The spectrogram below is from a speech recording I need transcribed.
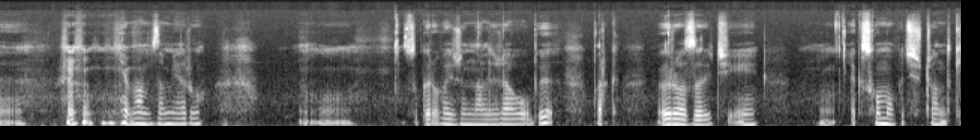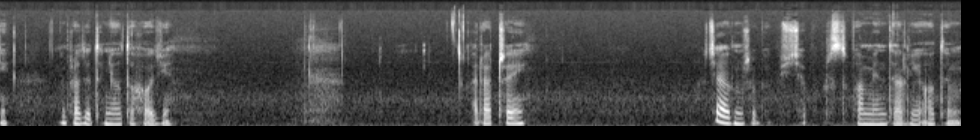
e, nie mam zamiaru mm, sugerować, że należałoby park rozryć i ekshumować szczątki. Naprawdę to nie o to chodzi. Raczej chciałabym, żebyście po prostu pamiętali o tym,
